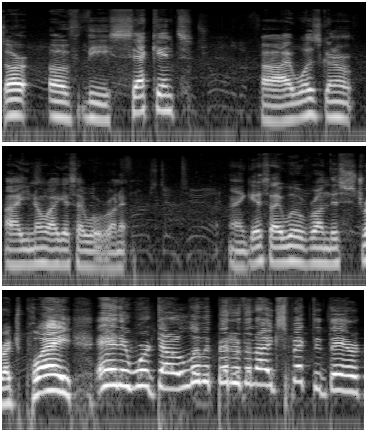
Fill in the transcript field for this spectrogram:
start of the second. Uh, I was gonna, uh, you know, I guess I will run it. I guess I will run this stretch play, and it worked out a little bit better than I expected there.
